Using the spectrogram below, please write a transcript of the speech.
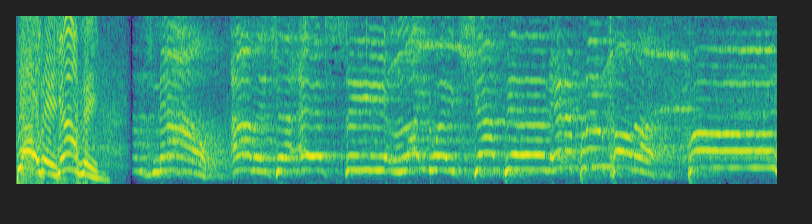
Bo Gavin. Gavin. And now, amateur AFC lightweight champion in a blue corner, Bo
